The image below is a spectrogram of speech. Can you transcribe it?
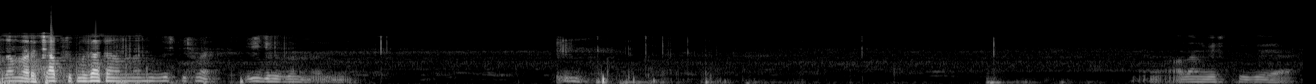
Adamları çarptık mı zaten onların hızı hiç düşmez. İyice hızlanıyor. Adam geçti diyor ya.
